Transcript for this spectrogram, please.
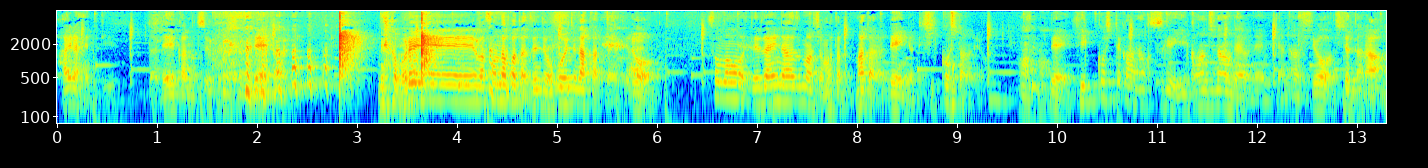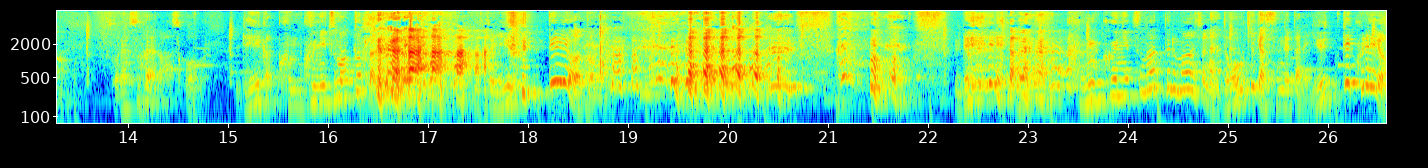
入らへんって言った霊感の強い子がいて で俺はそんなことは全然覚えてなかったんやけどそのデザイナーズマンションまたまた例によって引っ越したのよ。で引っ越してからなんかすげえいい感じなんだよねみたいな話をしてたら「そりゃそうやろあそこ。霊がくんくんに詰まっとったら」言ってよと思って。霊がくんくんに詰まってるマンションに同期が住んでたら言ってくれよ。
